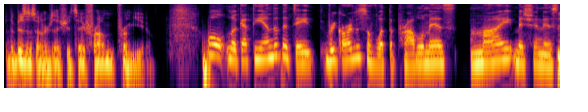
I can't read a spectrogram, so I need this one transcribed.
the business owners, I should say, from from you? Well, look, at the end of the day, regardless of what the problem is, my mission is to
